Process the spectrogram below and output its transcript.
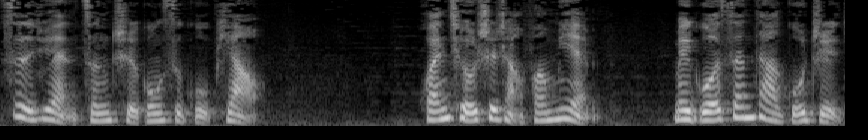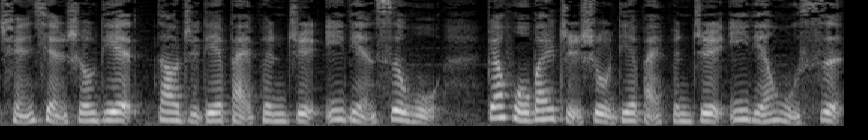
自愿增持公司股票。环球市场方面，美国三大股指全线收跌，道指跌百分之一点四五，标普五百指数跌百分之一点五四。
